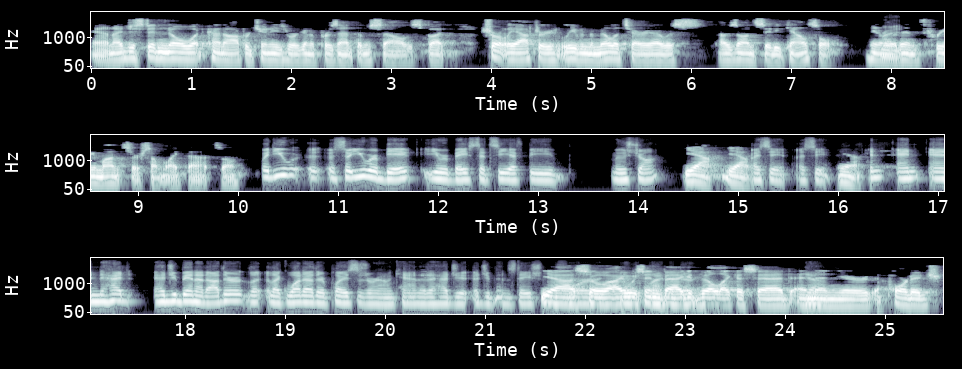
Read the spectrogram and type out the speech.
And I just didn't know what kind of opportunities were going to present themselves. But shortly after leaving the military, I was, I was on city council, you know, right. within three months or something like that. So, but you, uh, so you were, ba- you were based at CFB Moose Jaw? Yeah. Yeah. I see. I see. Yeah. And, and, and had, had you been at other like what other places around Canada had you had you been stationed? Yeah, so I was in Bagotville, there? like I said, and yeah. then you're Portage.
